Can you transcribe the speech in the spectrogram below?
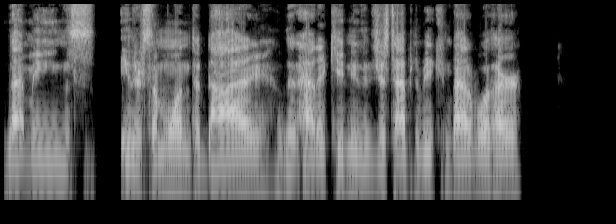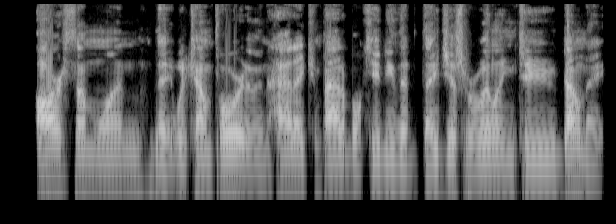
that means either someone to die that had a kidney that just happened to be compatible with her or someone that would come forward and had a compatible kidney that they just were willing to donate.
